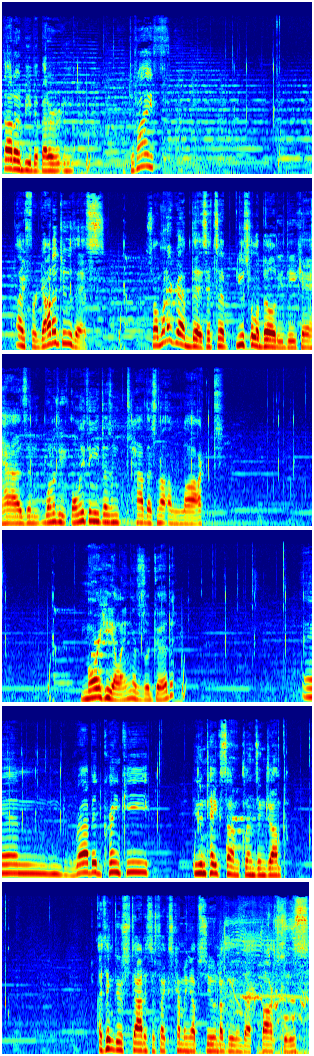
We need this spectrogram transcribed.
Thought it'd be a bit better. In... Did I? I forgot to do this. So I want to grab this. It's a useful ability DK has, and one of the only thing he doesn't have that's not unlocked. More healing is good. And Rabbid Cranky, you can take some cleansing jump. I think there's status effects coming up soon other than that boxes.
